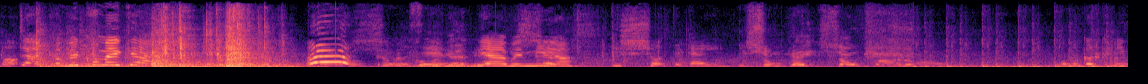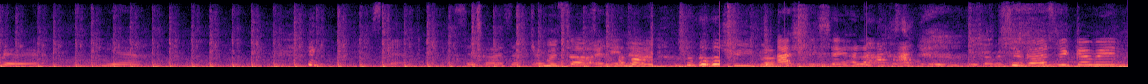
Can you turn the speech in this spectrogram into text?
no. Dad, can we come again? Ah! Come again. Yeah, with Mia. You shut the gate. There's some gates so far up. Oh my god, can you hear it? Yeah. so guys, I've My just it now. Ashley, say hello. So guys, we're going.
